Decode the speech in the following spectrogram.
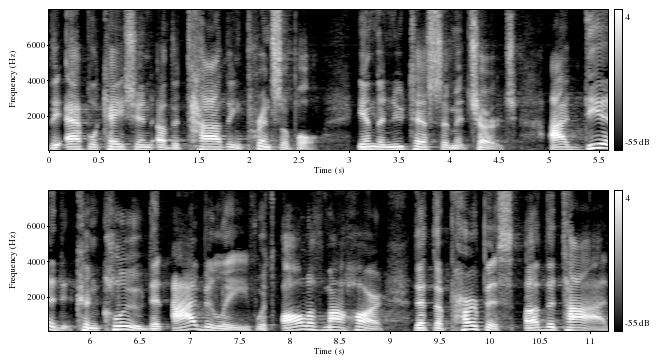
the application of the tithing principle in the New Testament church, I did conclude that I believe with all of my heart that the purpose of the tithe,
